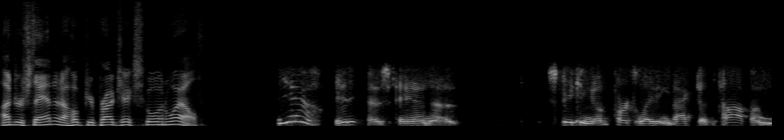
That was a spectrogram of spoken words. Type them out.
understand, and I hope your project's going well. Yeah, it is. And uh, speaking of percolating back to the top, I'm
